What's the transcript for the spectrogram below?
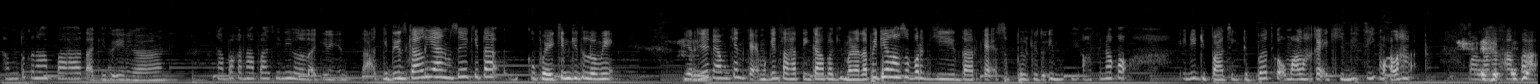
kamu tuh kenapa tak gituin kan kenapa kenapa sih ini lo tak giniin tak gituin sekalian. Maksudnya kita kubaikin gitu loh mi. Biar dia kayak mungkin kayak mungkin salah tingkah apa gimana tapi dia langsung pergi. Ntar kayak sebel gitu ih Afina kok ini dipancing debat kok malah kayak gini sih? Malah malah apa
